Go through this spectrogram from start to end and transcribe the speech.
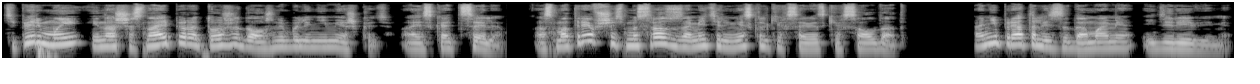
Теперь мы и наши снайперы тоже должны были не мешкать, а искать цели. Осмотревшись, мы сразу заметили нескольких советских солдат. Они прятались за домами и деревьями.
